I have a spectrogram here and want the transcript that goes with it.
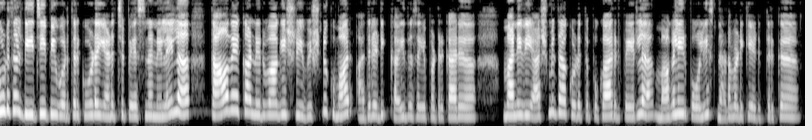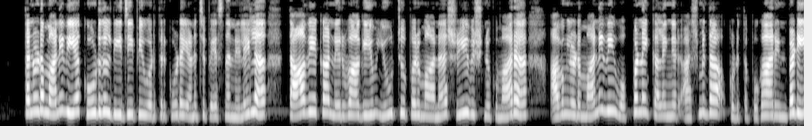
கூடுதல் டிஜிபி ஒருத்தர் கூட இணைச்சு பேசின நிலையில தாவேகா நிர்வாகி ஸ்ரீ விஷ்ணுகுமார் அதிரடி கைது செய்யப்பட்டிருக்காரு. மனைவி அஷ்மிதா கொடுத்த புகாரின் பேர்ல மகளிர் போலீஸ் நடவடிக்கை எடுத்திருக்கு. தன்னோட மனைவிய கூடுதல் டிஜிபி ஒருத்தர் கூட இணைச்சு பேசின நிலையில தாவேகா நிர்வாகியும் யூடியூபருமான ஸ்ரீ விஷ்ணுகுமார அவங்களோட மனைவி ஒப்பனை கலைஞர் அஷ்மிதா கொடுத்த புகாரின்படி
